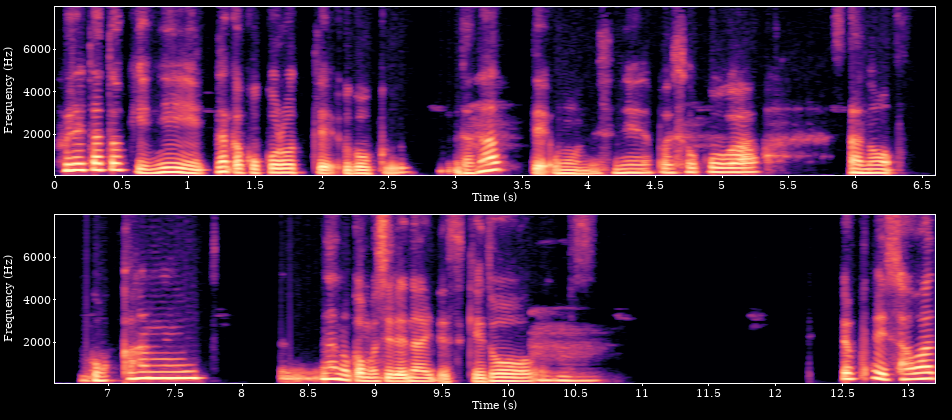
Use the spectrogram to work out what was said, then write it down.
触れた時に、なんか心って動くんだなって思うんですね。やっぱりそこが、あの、五感なのかもしれないですけど、うんやっぱり触っ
